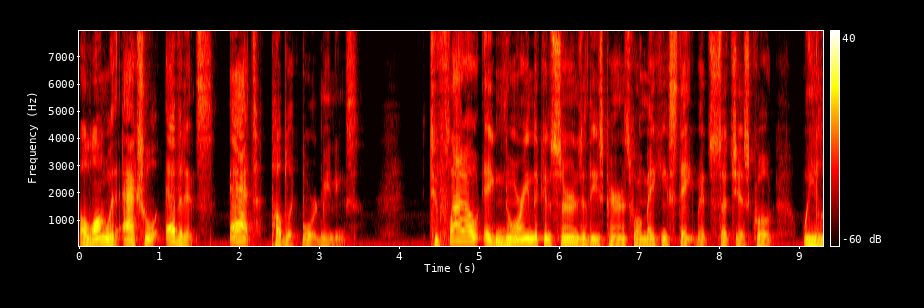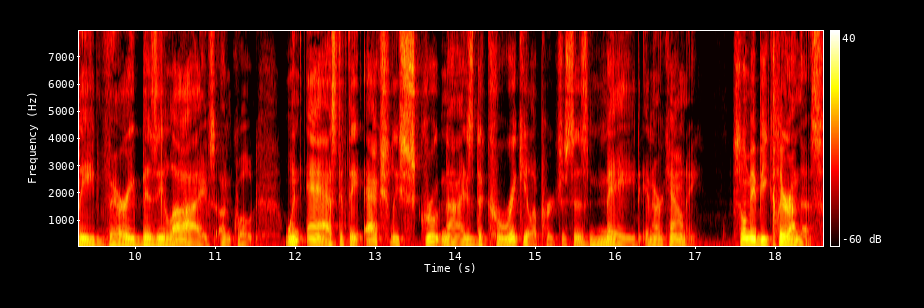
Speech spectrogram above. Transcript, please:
along with actual evidence at public board meetings. To flat out ignoring the concerns of these parents while making statements such as, quote, we lead very busy lives, unquote, when asked if they actually scrutinized the curricula purchases made in our county. So let me be clear on this.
